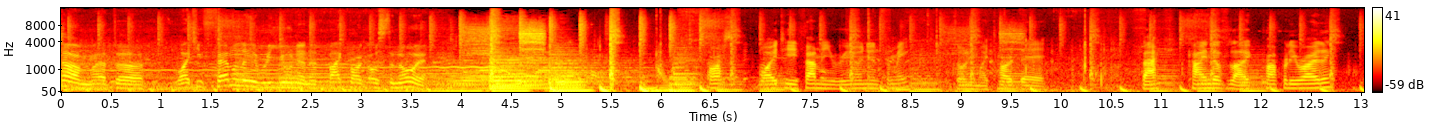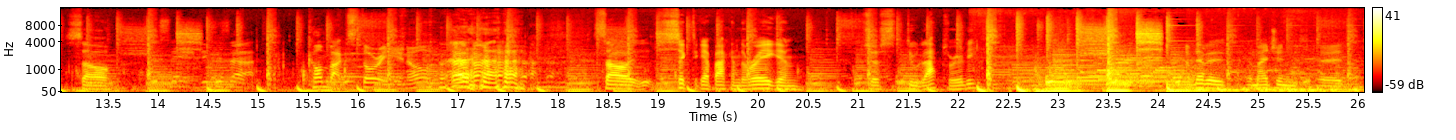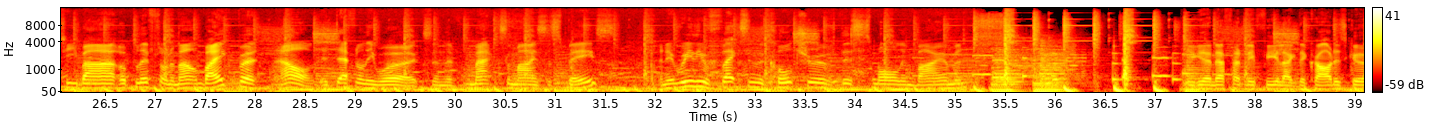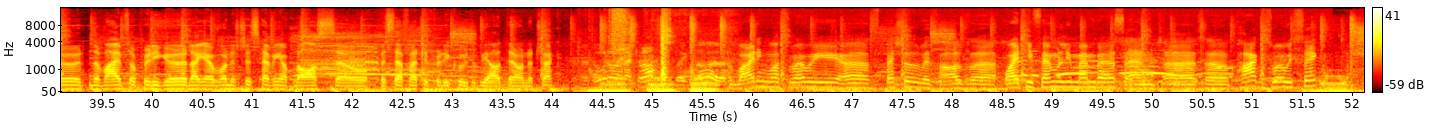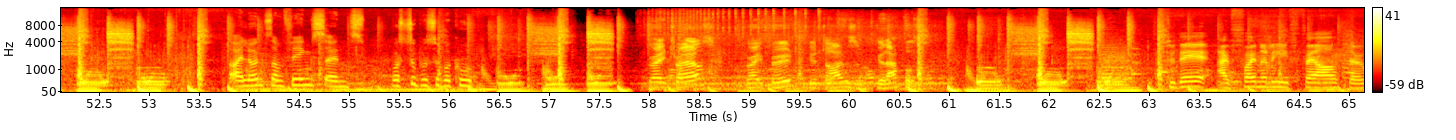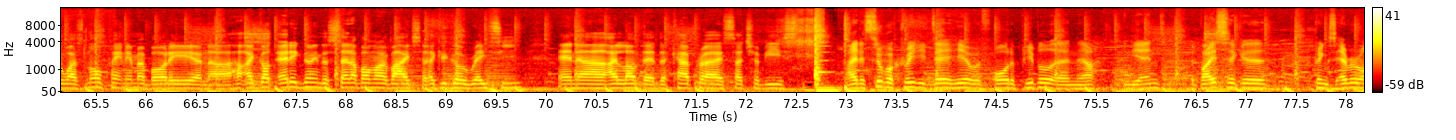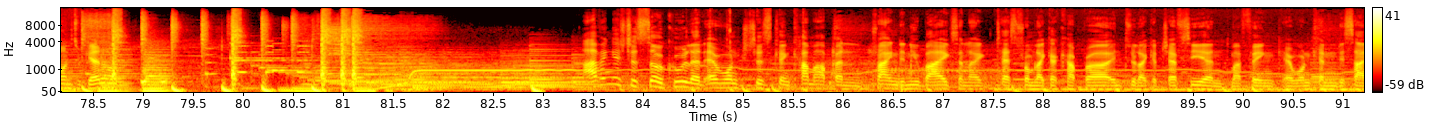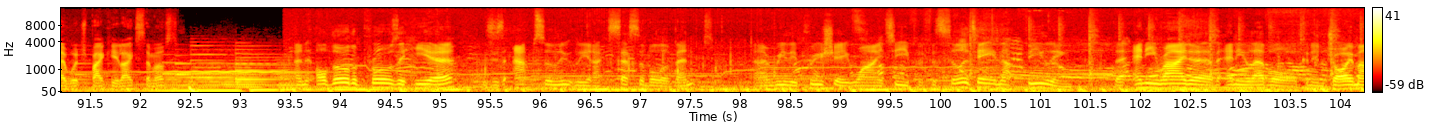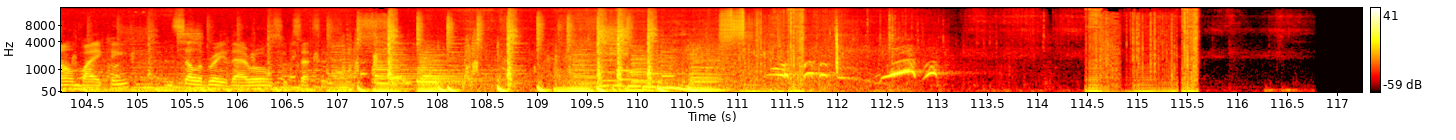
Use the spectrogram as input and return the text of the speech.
welcome at the YT family reunion at Bike Park Osternohe. First YT family reunion for me. It's only my third day back, kind of like properly riding. So. This is a comeback story, you know? so sick to get back in the rig and just do laps really. I've never imagined a T-bar uplift on a mountain bike, but hell, it definitely works and they've maximised the space and it really reflects in the culture of this small environment. You can definitely feel like the crowd is good, the vibes are pretty good, like everyone is just having a blast, so it's definitely pretty cool to be out there on the track. The riding was very uh, special with all the YT family members and uh, the park is very sick. I learned some things and was super super cool. Great trails, great food, good times and good apples. Today I finally felt there was no pain in my body and uh, I got Eric doing the setup on my bike so I could go racy and uh, I love that the Capra is such a beast. I had a super crazy day here with all the people and yeah, in the end the bicycle brings everyone together. I think it's just so cool that everyone just can come up and trying the new bikes and like test from like a Capra into like a Jeffsy and I think everyone can decide which bike he likes the most. And although the pros are here, this is absolutely an accessible event. And I really appreciate YT for facilitating that feeling that any rider of any level can enjoy mountain biking and celebrate their own successes.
